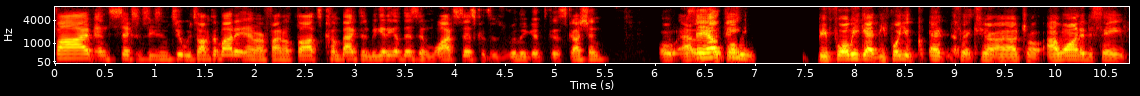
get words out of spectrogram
five and six of season two. We talked about it, have our final thoughts. Come back to the beginning of this and watch this because it's really good discussion. Oh, Alex, Stay healthy. Before we, before we get before you uh, fix your outro, I wanted to say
